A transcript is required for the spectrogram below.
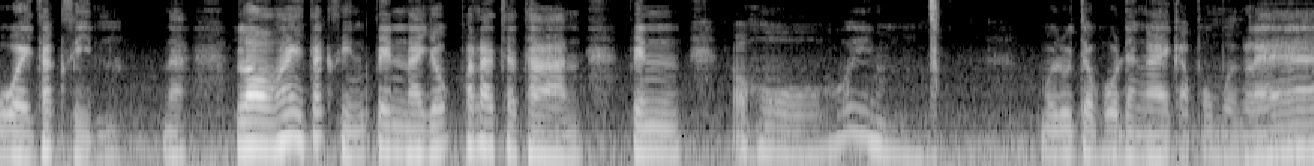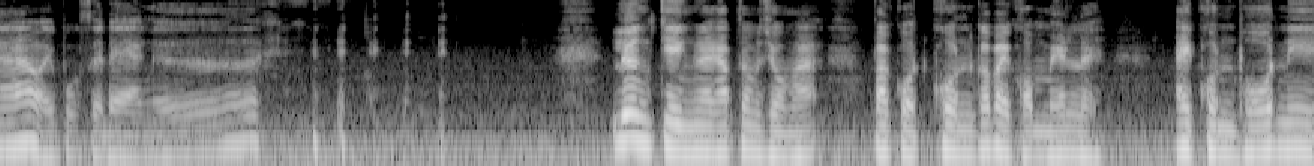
อวยทักษิณนะ รอให้ทักษิณเป็นนายกพระราชทาน เป็น โอ้โหไม่รู้จะพูดยังไงกับพวกเมึงแล้ว ไอ้พวกเสื้อแดงเออ เรื่องจริงนะครับท่านผู้ชมฮะปรากฏคนก็ไปคอมเมนต์เลย ไอ้คนโพสต์นี่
